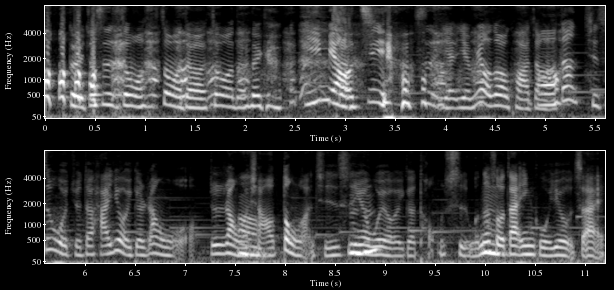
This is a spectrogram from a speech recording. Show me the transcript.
对，就是这么这么的这么的那个 以秒计，是也也没有这么夸张啊。但其实我觉得还有一个让我就是让我想要冻卵，其实是因为我有一个同事，我那时候在英国也有在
